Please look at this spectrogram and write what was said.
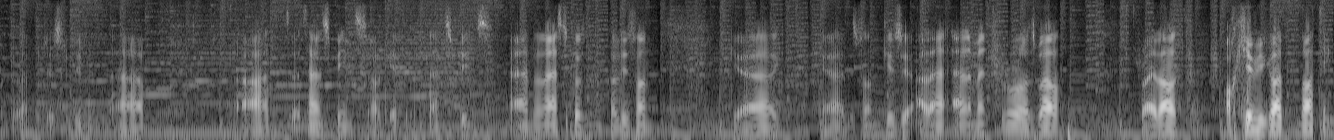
Okay, let me just redeem it. Um, uh, 10 spins. Okay, 10 spins. And the next code is gonna call this one. Yeah, this one gives you ele elementary rule as well it out. Okay, we got nothing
